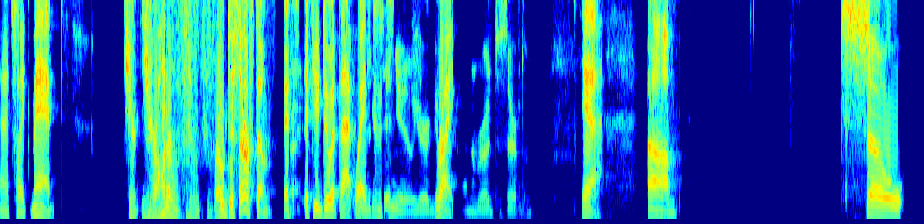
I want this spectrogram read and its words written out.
And it's like, man, you're you're on a road to serfdom if right. if you do it that if way. You because continue, you're right on the road to serfdom. Yeah. Um. So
